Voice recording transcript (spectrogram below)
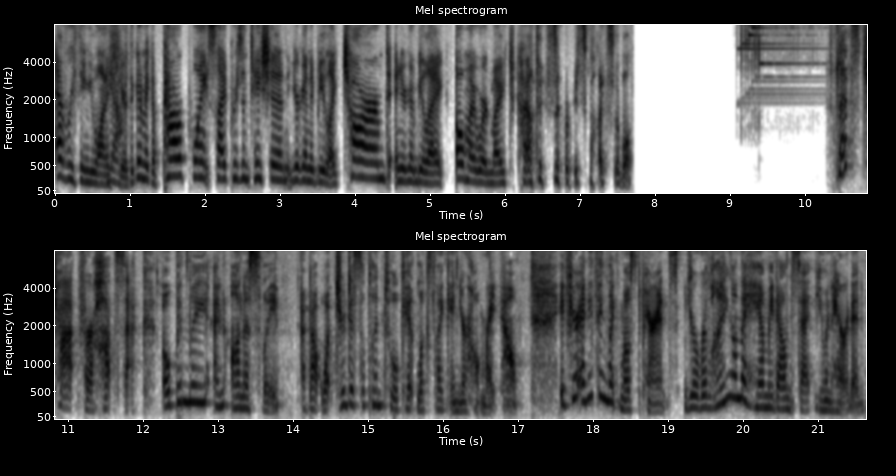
everything you want to Yeah. hear. They're going to make a PowerPoint slide presentation. You're going to be like charmed and you're going to be like, "Oh my word, my child is so responsible." Let's chat for a hot sec, openly and honestly, about what your discipline toolkit looks like in your home right now. If you're anything like most parents, you're relying on the hand me down set you inherited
